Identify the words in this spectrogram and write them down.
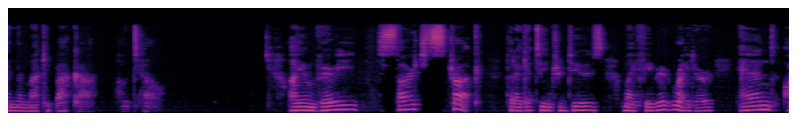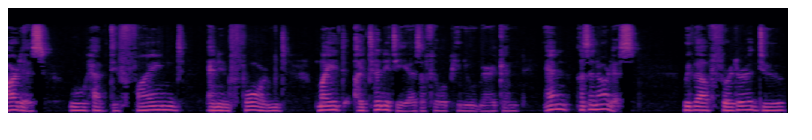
and the Makibaka Hotel. I am very starstruck that I get to introduce my favorite writer and artist who have defined and informed my identity as a Filipino American and as an artist. Without further ado,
